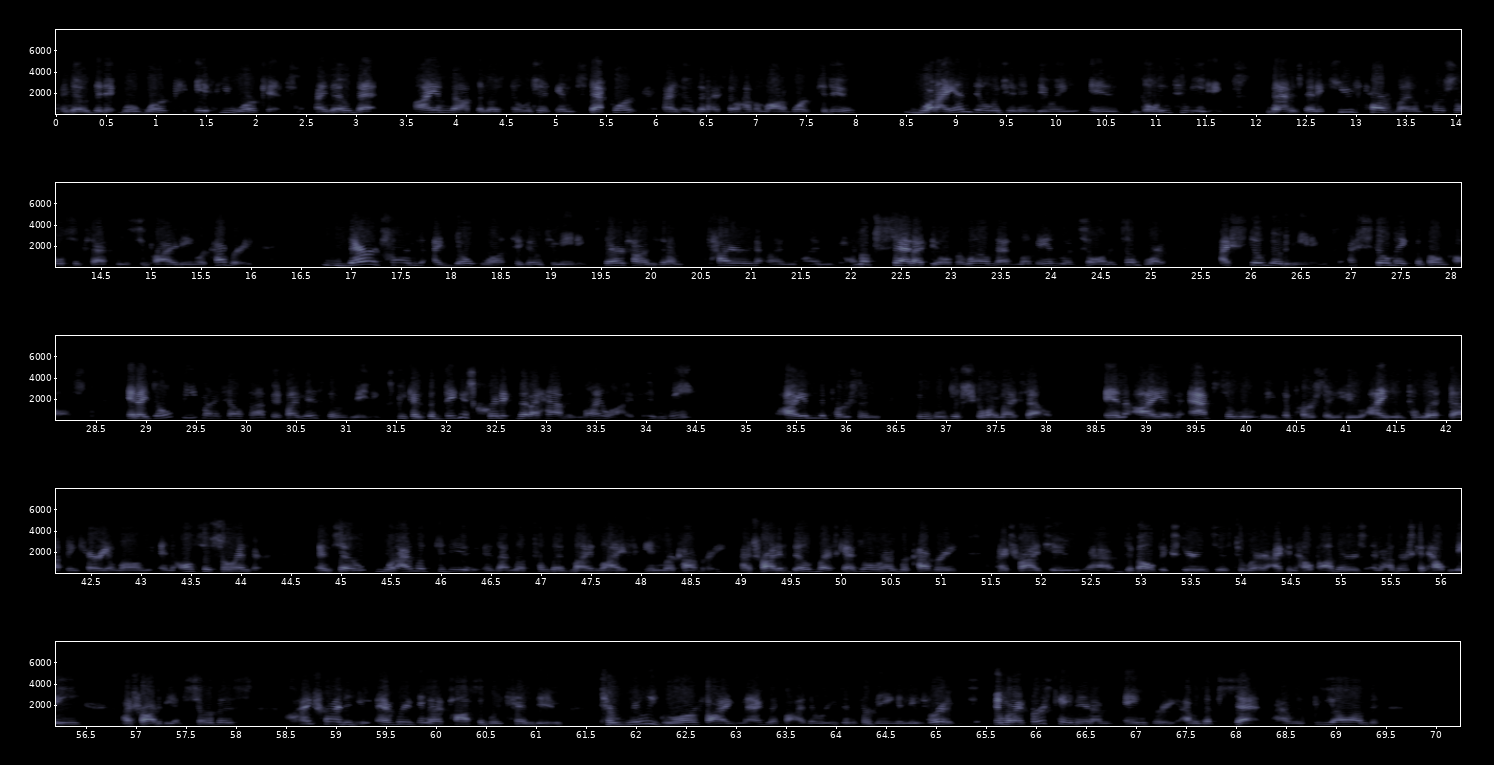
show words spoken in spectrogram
I know that it will work if you work it. I know that I am not the most diligent in step work. I know that I still have a lot of work to do. What I am diligent in doing is going to meetings. That has been a huge part of my own personal success in sobriety and recovery. There are times I don't want to go to meetings. There are times that I'm tired, I'm I'm I'm upset, I feel overwhelmed, I have low bandwidth, so on and so forth. I still go to meetings. I still make the phone calls. And I don't beat myself up if I miss those meetings because the biggest critic that I have in my life is me. I am the person who will destroy myself. And I am absolutely the person who I need to lift up and carry along and also surrender. And so, what I look to do is I look to live my life in recovery. I try to build my schedule around recovery. I try to uh, develop experiences to where I can help others and others can help me. I try to be of service. I try to do everything I possibly can do to really glorify and magnify the reason for being in these rooms. And when I first came in, I was angry. I was upset. I was beyond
